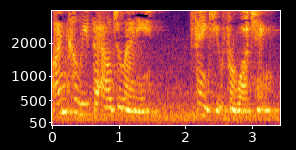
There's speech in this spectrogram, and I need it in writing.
I'm Khalisah Al-Jilani. Thank you for watching.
